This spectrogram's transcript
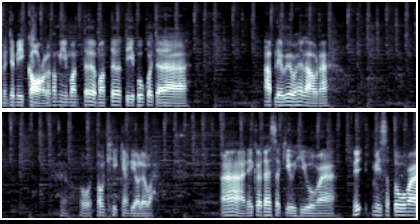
มันจะมีกล่องแล้วก็มีมอนเตอร์มอนเตอร์ตีปุ๊บก็จะอัพเลเวลให้เรานะ โอ้ต้องคลิกอย่างเดียวเลยว่ะ อ่า นี่ก็ได้สกิลฮิลมาเฮ้ยมีศัตรูมา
